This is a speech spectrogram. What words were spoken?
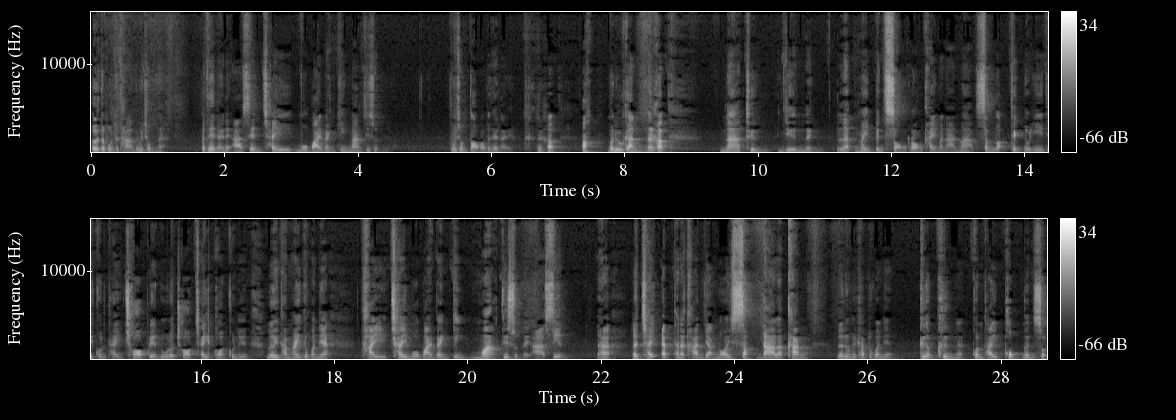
เออถ้าผมจะถามท่านผู้ชมนะประเทศไหนในอาเซียนใช้โมบายแบงกิ้งมากที่สุดท่านผู้ชมตอบว่าประเทศไหนนะครับเอามาดูกันนะครับน่าทึ่งยืนหนึ่งและไม่เป็นสองรองใครมานานมากสำหรับเทคโนโลยีที่คนไทยชอบเรียนรู้และชอบใช้ก่อนคนอื่น เลยทำให้ทุกวันนี้ไทยใช้โมบายแบงกิ้งมากที่สุดในอาเซียนนะฮะและใช้แอปธนาคารอย่างน้อยสัปดาห์ละครั้ง แล้วรู้ไหมครับทุกวันนี้ เกือบครึ่งนะคนไทยพกเงินสด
